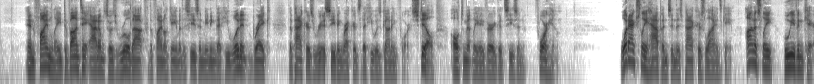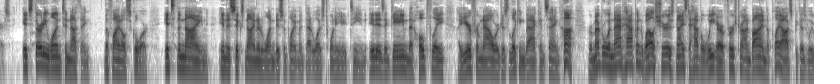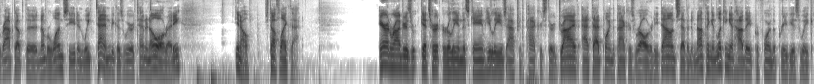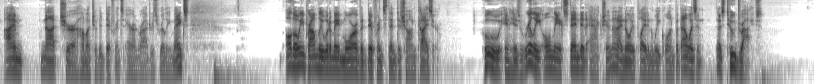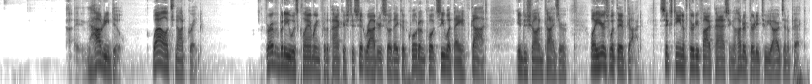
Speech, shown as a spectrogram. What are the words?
and finally, Davante Adams was ruled out for the final game of the season, meaning that he wouldn't break the Packers' receiving records that he was gunning for. Still, ultimately, a very good season for him. What actually happens in this Packers Lions game? Honestly, who even cares? It's 31 to nothing, the final score. It's the nine in the 6 9 and 1 disappointment that was 2018. It is a game that hopefully a year from now we're just looking back and saying, huh, remember when that happened? Well, sure is nice to have a week or a first round bye in the playoffs because we wrapped up the number one seed in week 10 because we were 10 and 0 already. You know, stuff like that. Aaron Rodgers gets hurt early in this game. He leaves after the Packers' third drive. At that point, the Packers were already down seven to nothing. And looking at how they'd performed the previous week, I'm not sure how much of a difference Aaron Rodgers really makes. Although he probably would have made more of a difference than DeShone Kizer, who, in his really only extended action, and I know he played in week one, but that wasn't, that's two drives. Uh, how did he do? Well, it's not great. For everybody who was clamoring for the Packers to sit Rodgers so they could quote unquote see what they've got in DeShone Kizer, well, here's what they've got 16 of 35 passing, 132 yards and a pick.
